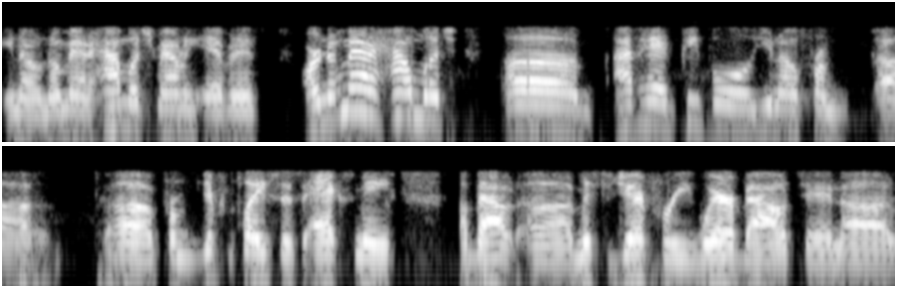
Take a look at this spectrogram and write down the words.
You know, no matter how much mounting evidence, or no matter how much uh, I've had people, you know, from uh, uh, from different places ask me about uh, Mr. Jeffrey whereabouts and uh,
